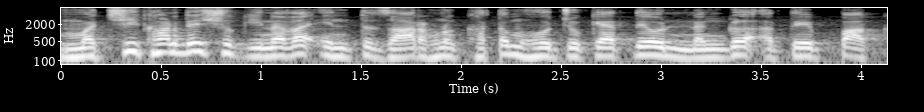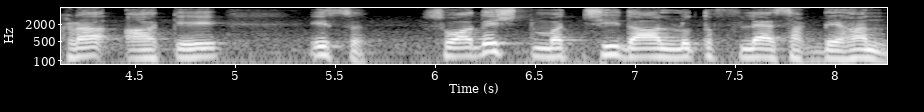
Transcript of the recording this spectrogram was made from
ਮੱਛੀ ਖਾਣ ਦੇ ਸ਼ੌਕੀਨਾਂ ਦਾ ਇੰਤਜ਼ਾਰ ਹੁਣ ਖਤਮ ਹੋ ਚੁੱਕਿਆ ਹੈ ਤੇ ਉਹ ਨੰਗਲ ਅਤੇ ਭਾਖੜਾ ਆ ਕੇ ਇਸ ਸਵਾਦਿਸ਼ਟ ਮੱਛੀ ਦਾ ਲੁਤਫ ਲੈ ਸਕਦੇ ਹਨ।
